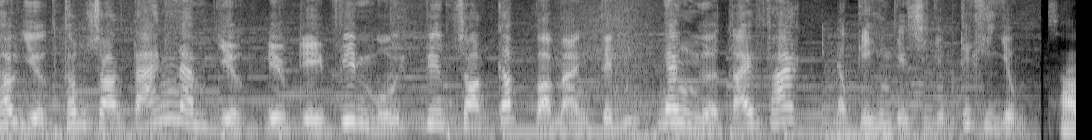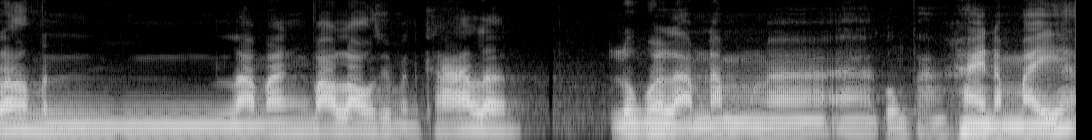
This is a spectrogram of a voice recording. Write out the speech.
thảo dược thông xoan tán nam dược điều trị viêm mũi, viêm xoang cấp và mạng tính, ngăn ngừa tái phát. Đọc kỹ hướng dẫn sử dụng trước khi dùng. sau đó mình làm ăn bao lâu thì mình khá lên. Lúc đó làm năm à, à, cũng khoảng hai năm mấy á.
